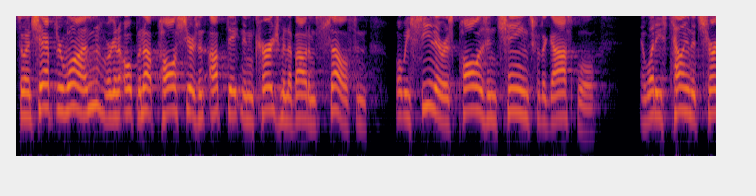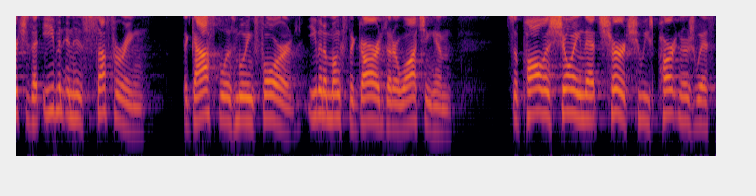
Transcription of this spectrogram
So in chapter one, we're going to open up. Paul shares an update and encouragement about himself. And what we see there is Paul is in chains for the gospel. And what he's telling the church is that even in his suffering, The gospel is moving forward, even amongst the guards that are watching him. So Paul is showing that church who he's partners with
